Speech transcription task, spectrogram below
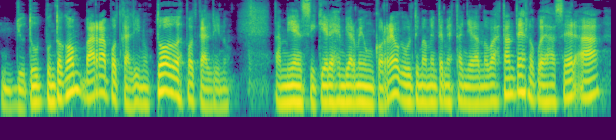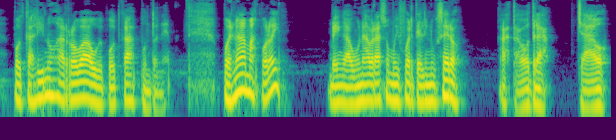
youtube.com barra podcastlinux. Todo es podcastlinux. También si quieres enviarme un correo, que últimamente me están llegando bastantes, lo puedes hacer a podcastlinux.vpodcast.net. Pues nada más por hoy. Venga, un abrazo muy fuerte Linuxero. Hasta otra. Chao.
